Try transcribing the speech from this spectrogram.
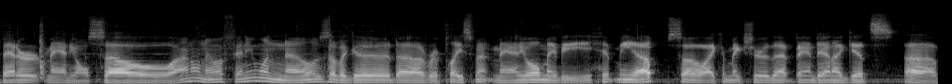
better manual. So I don't know if anyone knows of a good uh, replacement manual. Maybe hit me up so I can make sure that Bandana gets a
